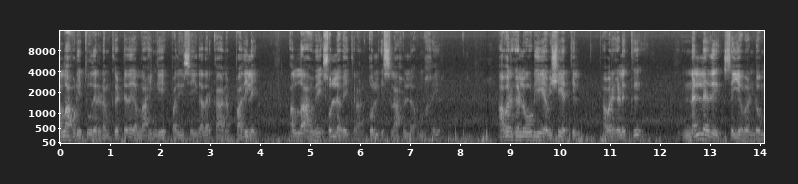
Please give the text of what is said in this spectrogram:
அல்லாஹுடைய தூதரிடம் கேட்டதை அல்லாஹ் இங்கே பதிவு செய்து அதற்கான பதிலை அல்லாஹ்வே சொல்ல வைக்கிறான் குல் இஸ்லாஹுல்லஹும் ஹைர் அவர்களுடைய விஷயத்தில் அவர்களுக்கு நல்லது செய்ய வேண்டும்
